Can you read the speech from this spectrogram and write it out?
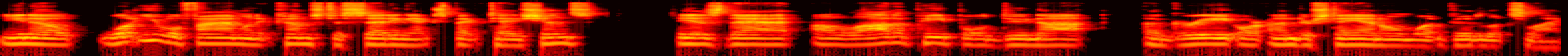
you know, what you will find when it comes to setting expectations is that a lot of people do not agree or understand on what good looks like.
